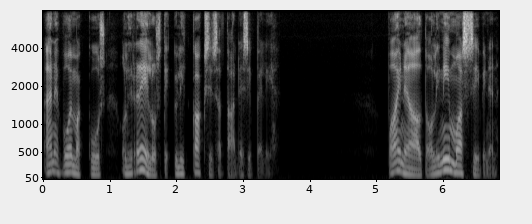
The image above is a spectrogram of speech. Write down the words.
äänen voimakkuus oli reilusti yli 200 desibeliä. Paineaalto oli niin massiivinen,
